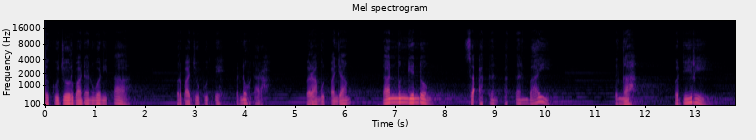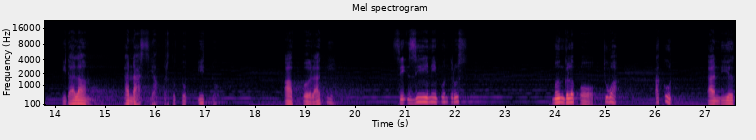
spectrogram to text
sekujur badan wanita berbaju putih penuh darah, berambut panjang dan menggendong seakan-akan bayi tengah berdiri di dalam tandas yang tertutup itu. Apa lagi? Si Zini pun terus menggelepok, cuak, takut dan dia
